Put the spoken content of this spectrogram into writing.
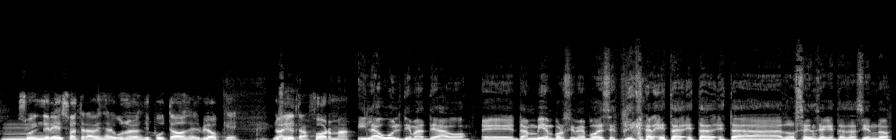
Mm. su ingreso a través de algunos de los diputados del bloque. No hay otra forma. Y la última te hago, eh, también por si me podés explicar, esta, esta, esta docencia que estás haciendo,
